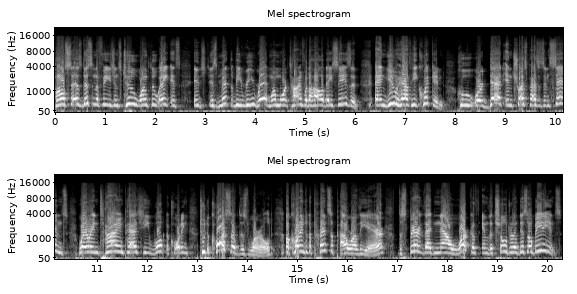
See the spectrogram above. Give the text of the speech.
Paul says this in Ephesians 2 1 through 8. It's, it's, it's meant to be reread one more time for the holiday season. And you hath he quickened, who were dead in trespasses and sins, wherein time past ye walked according to the course of this world, according to the prince of power of the air, the spirit that now worketh in the children of disobedience,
